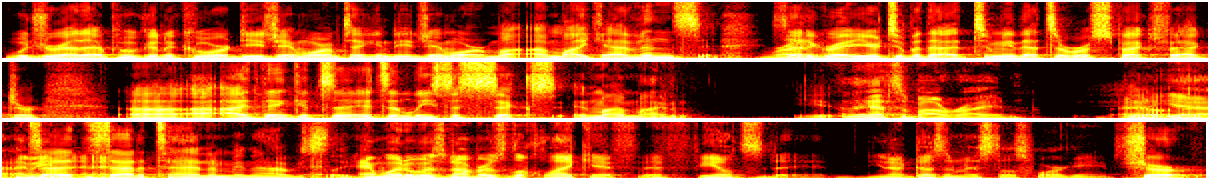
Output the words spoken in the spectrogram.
would you rather have Puka Nacua or DJ Moore? I'm taking DJ Moore. Mi- uh, Mike Evans, he's had a great year too, but that to me, that's a respect factor. Uh, I, I think it's a it's at least a six in my mind. I think that's about right. You know, Uh, yeah, I it's mean, not, it's not a ten. I mean, obviously, and what do his numbers look like if if Fields, you know, doesn't miss those four games? sure.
